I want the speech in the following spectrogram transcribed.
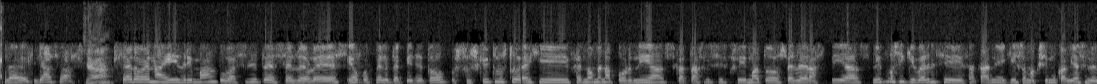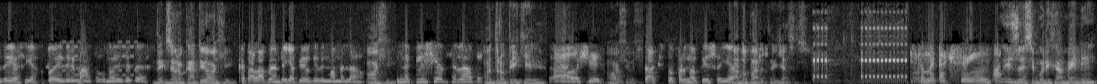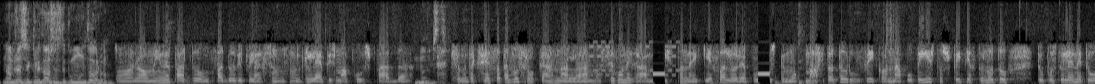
Ναι, γεια σας. Ποια; Ξέρω ένα ίδρυμα που βασίζεται σε δωρεές ή όπως θέλετε πείτε το. Στους κύκλους του έχει φαινόμενα πορνείας, κατάχρησης χρήματος, παιδεραστίας. Μήπως η κυβέρνηση θα κάνει εκεί στο Μαξίμου καμιά συνεδρίαση για αυτό το ίδρυμα, το γνωρίζετε; Δεν ξέρω κάτι, όχι. Καταλαβαίνετε για ποιο ίδρυμα μιλάω. Όχι. Την Εκκλησία της Ελλάδα. Ο ντροπή, κύριε. Α, όχι. Όχι, όχι. Εντάξει, το παίρνω πίσω. Γεια. Να το πάρετε, γεια σας. Στο μεταξύ. Πού είσαι εσύ, Μωρή χαμένη, νόμιζα σε κλειδώσα στην Κουμουνθούρου. Ο Ρώμη είμαι παντού, παντού δίπλα σου. Με βλέπεις, με ακούς πάντα. Μάλιστα. Στο μεταξύ, αυτά τα βοθροκάναλα μας έχουν γάμψει στον εγκέφαλο ρε πούστη μου. Με αυτό το ρουβίκονα που πήγες στο σπίτι αυτού του, του πώς του λένε, του.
